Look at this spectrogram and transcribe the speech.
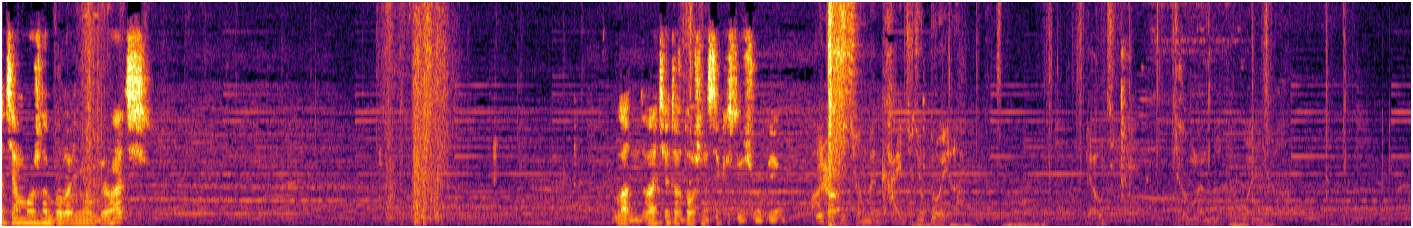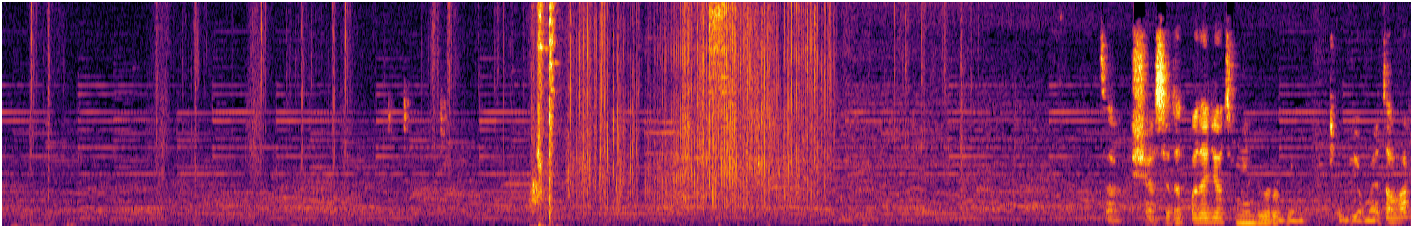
хотя можно было не убивать. Ладно, давайте это должен на всякий случай убьем. Так, сейчас этот подойдет, мы вырубим. Убьем этого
